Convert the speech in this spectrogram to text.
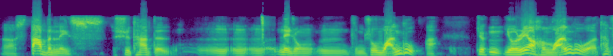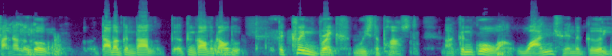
呃 stubbornness 是它的嗯嗯嗯那种嗯怎么说顽固啊，就嗯。有人要很顽固啊，他反倒能够达到更大的呃更高的高度。The clean break with the past 啊，跟过往完全的隔离，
